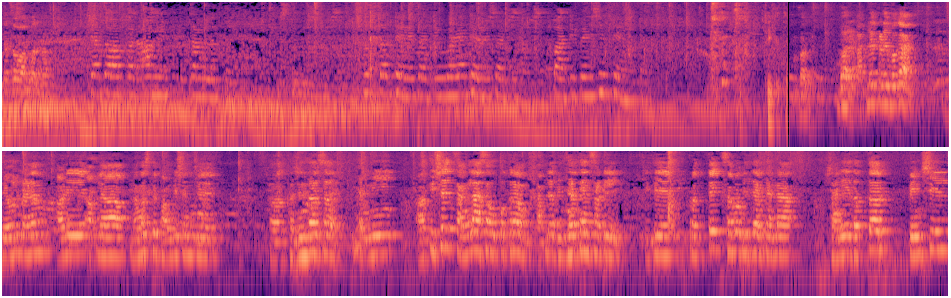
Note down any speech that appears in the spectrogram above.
त्याचा वापर. त्याचा वापर आम्ही चांगला करू पुस्तक ठेवण्यासाठी वह्या ठेवण्यासाठी पाटी पेन्सिल ठेवण्यासाठी. बरं बरं आपल्याकडे बघा देवल मॅडम आणि आपल्या नमस्ते फाउंडेशनचे खजिनदार सर यांनी अतिशय चांगला असा उपक्रम आपल्या विद्यार्थ्यांसाठी इथे प्रत्येक सर्व विद्यार्थ्यांना शालेय दप्तर पेन्सिल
